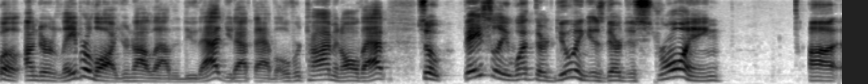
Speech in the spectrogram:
Well, under labor law, you're not allowed to do that. You'd have to have overtime and all that. So basically, what they're doing is they're destroying uh,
